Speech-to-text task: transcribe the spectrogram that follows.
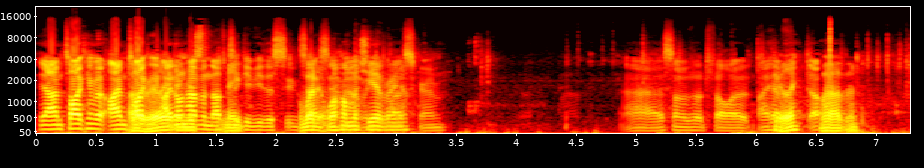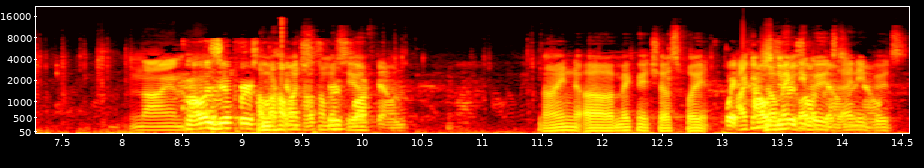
Yeah, I'm talking about. I'm talking. really? I don't Then have just enough to give you this exact What- same how much do you we have did right last scrim. Uh, some of it fell out. I have Really? oh, What happened? nine. How was your first How lockdown? how much- how much first do you have? lockdown? Nine. Uh, make me a chest plate. Wait, I can how's just No, your make you me boots. lockdown I need right now? boots.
